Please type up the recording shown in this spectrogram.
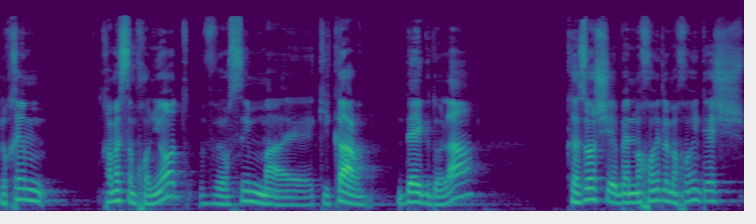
לוקחים 15 מכוניות ועושים אה, כיכר די גדולה, כזו שבין מכונית למכונית יש,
